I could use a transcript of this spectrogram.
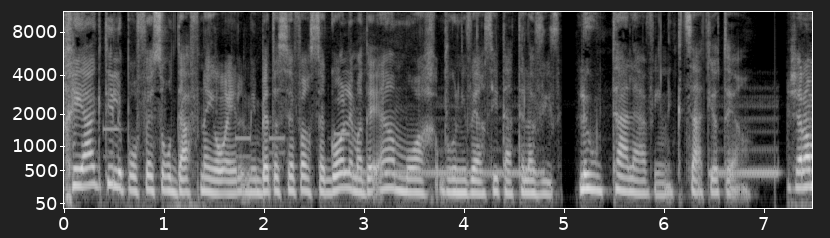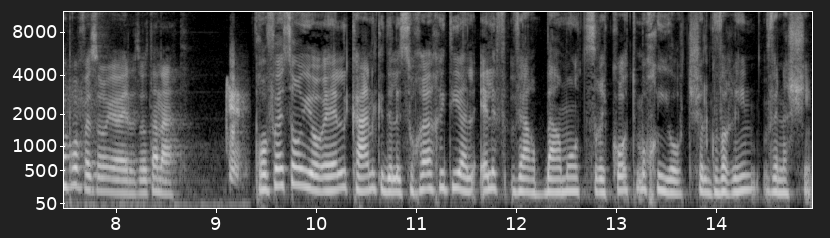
חייגתי לפרופסור דפנה יואל מבית הספר סגול למדעי המוח באוניברסיטת תל אביב, להוטה להבין קצת יותר. שלום פרופסור יואל, זאת ענת. כן. פרופסור יואל כאן כדי לשוחח איתי על 1,400 זריקות מוחיות של גברים ונשים.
